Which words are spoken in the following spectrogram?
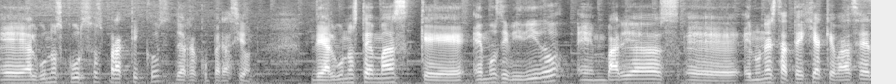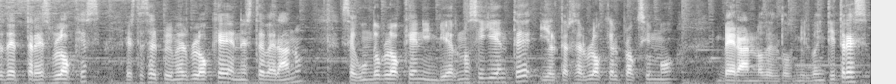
eh, algunos cursos prácticos de recuperación de algunos temas que hemos dividido en varias, eh, en una estrategia que va a ser de tres bloques. Este es el primer bloque en este verano, segundo bloque en invierno siguiente y el tercer bloque el próximo verano del 2023.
